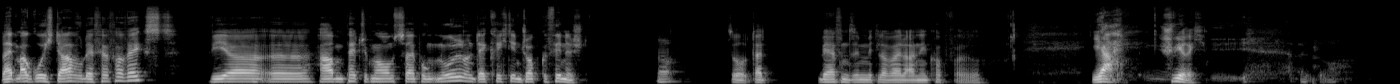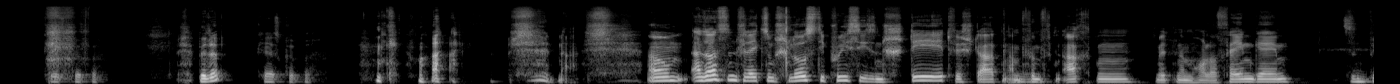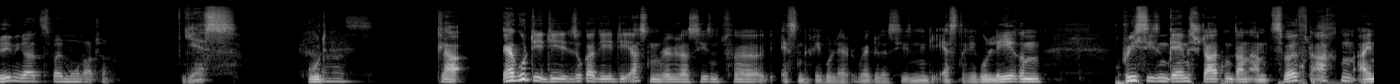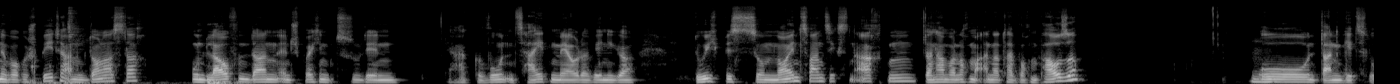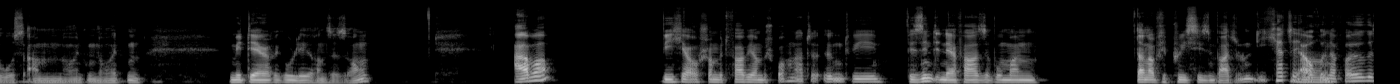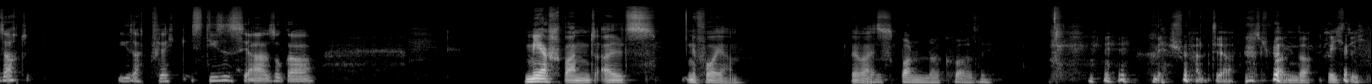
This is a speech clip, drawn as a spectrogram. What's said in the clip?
bleib mal ruhig da, wo der Pfeffer wächst. Wir äh, haben Patrick Mahomes 2.0 und der kriegt den Job gefinisht. Ja. So, das werfen sie mittlerweile an den Kopf. Also, ja, schwierig. Also, Käsköppe. Bitte? Käsköppe. Na. Ähm, ansonsten vielleicht zum Schluss, die Preseason steht. Wir starten am Mhm. 5.8. mit einem Hall of Fame Game. Sind weniger als zwei Monate. Yes. Gut. Krass. Klar. Ja gut, die, die, sogar die, die ersten Regular Season, für, die ersten Regular, Regular Season, die ersten regulären Preseason Games starten dann am 12.8., eine Woche später, an einem Donnerstag und laufen dann entsprechend zu den ja, gewohnten Zeiten mehr oder weniger durch bis zum 29.8. Dann haben wir nochmal anderthalb Wochen Pause Mhm. und dann geht's los am 9.9. mit der regulären Saison. Aber, wie ich ja auch schon mit Fabian besprochen hatte, irgendwie, wir sind in der Phase, wo man dann auf die Preseason wartet. Und ich hatte ja auch in der Folge gesagt, wie gesagt, vielleicht ist dieses Jahr sogar mehr spannend als in den Wer Also weiß. spannender quasi. mehr spannend, ja. Spannender, richtig.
